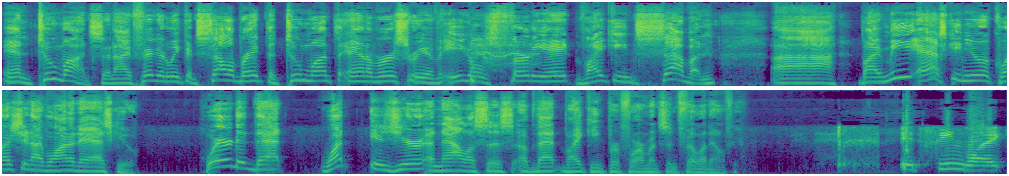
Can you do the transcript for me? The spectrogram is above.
in two months, and I figured we could celebrate the two month anniversary of Eagles 38, Vikings 7 uh, by me asking you a question I wanted to ask you. Where did that, what is your analysis of that Viking performance in Philadelphia? It seemed like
